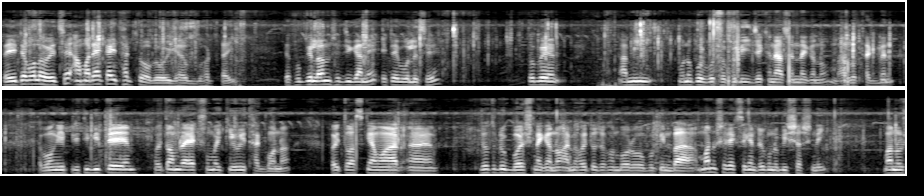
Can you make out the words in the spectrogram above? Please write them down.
তাই এটা বলা হয়েছে, আমার একাই থাকতে হবে ওই ঘর- ঘরটাই। তো ফকির লালন সেজি গানে এটাই বলেছে। তবে আমি মনে করব সকলেই যেখানে আছেন না কেন, ভালো থাকবেন। এবং এই পৃথিবীতে হয়তো আমরা এক সময় কেউই থাকব না। হয়তো আজকে আমার যতটুকু বয়স না কেন, আমি হয়তো যখন বড় হব কিংবা মানুষের এক সেকেন্ডের কোনো বিশ্বাস নেই, মানুষ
